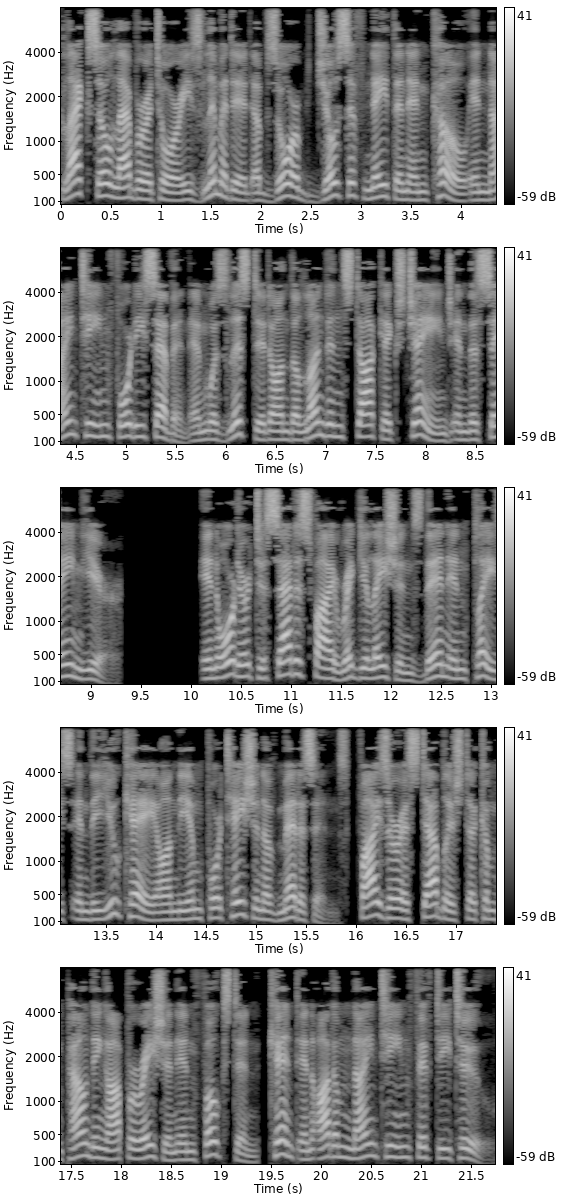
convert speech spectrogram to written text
Glaxo Laboratories Limited absorbed Joseph Nathan & Co. in 1947 and was listed on the London Stock Exchange in the same year. In order to satisfy regulations then in place in the UK on the importation of medicines, Pfizer established a compounding operation in Folkestone, Kent in autumn 1952.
